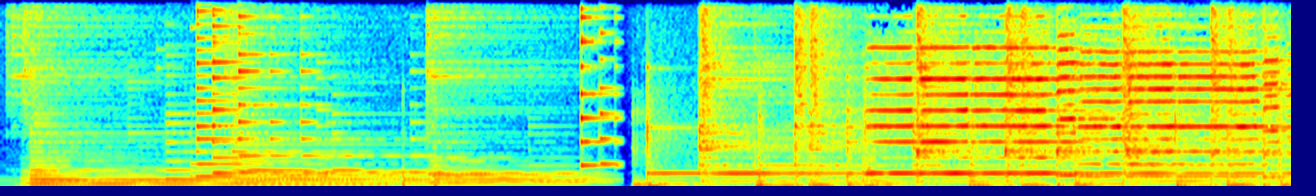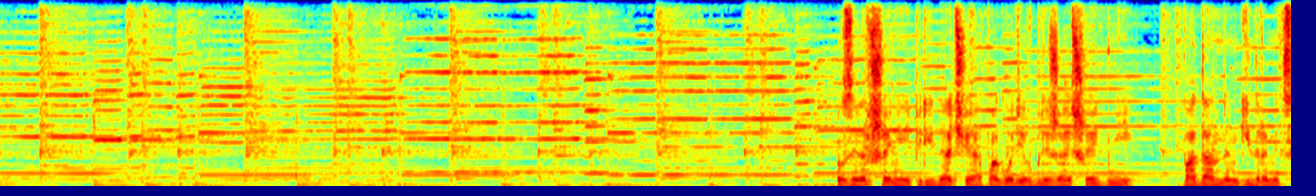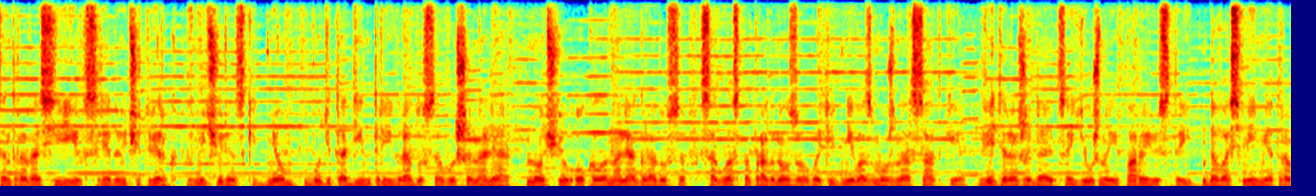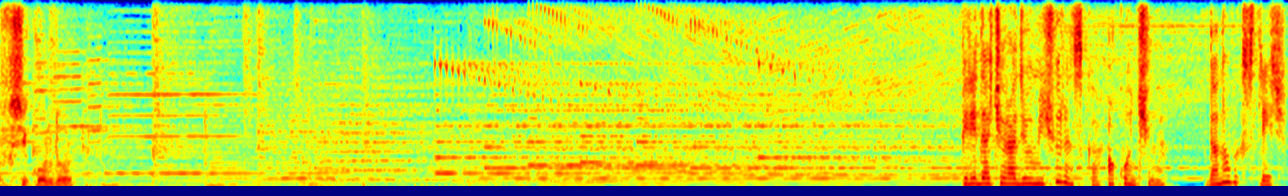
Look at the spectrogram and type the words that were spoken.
В завершении передачи о погоде в ближайшие дни. По данным Гидромедцентра России, в среду и четверг в Мичуринске днем будет 1-3 градуса выше 0, ночью около 0 градусов. Согласно прогнозу, в эти дни возможны осадки. Ветер ожидается южный и порывистый, до 8 метров в секунду. Передача радио Мичуринска окончена. До новых встреч!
